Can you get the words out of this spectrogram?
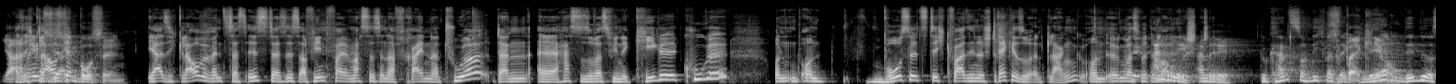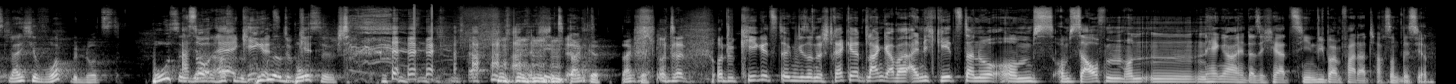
Ja, also André, ich glaub, was ist denn Boseln? Ja, also ich glaube, wenn es das ist, das ist auf jeden Fall, machst du das in der freien Natur, dann äh, hast du sowas wie eine Kegelkugel und, und boselst dich quasi eine Strecke so entlang und irgendwas wird immer André, André, du kannst doch nicht was Super erklären, Erklärung. indem du das gleiche Wort benutzt. Bose, Ach so, ja, äh, kegelst, du kegelst. danke, danke. Und, dann, und, du kegelst irgendwie so eine Strecke entlang, aber eigentlich geht's da nur ums, ums Saufen und einen Hänger hinter sich herziehen, wie beim Vatertag so ein bisschen.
